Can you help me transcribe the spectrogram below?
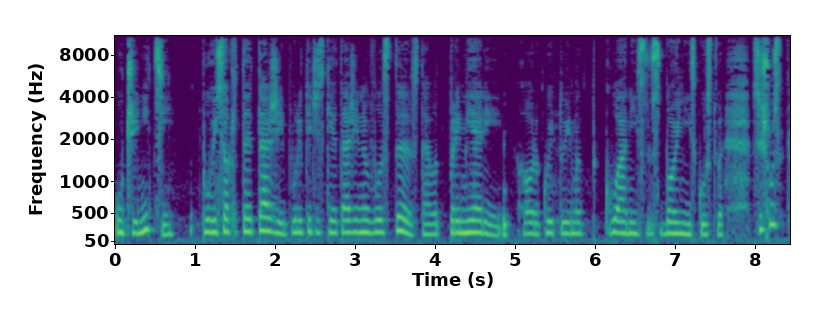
ученици по високите етажи политически етажи на властта. Стават премиери, хора, които имат колани с бойни изкуства. Всъщност,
